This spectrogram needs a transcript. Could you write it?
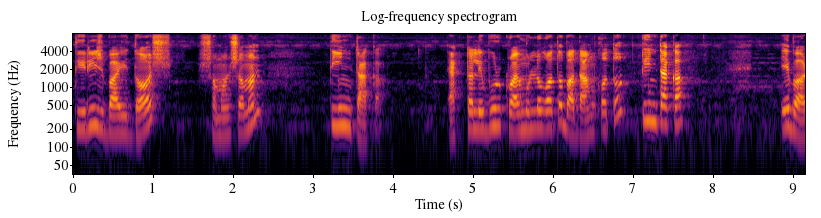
তিরিশ বাই দশ সমান সমান তিন টাকা। একটা লেবুর ক্রয় মূল্য কত বা দাম কত? তিন টাকা। এবার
